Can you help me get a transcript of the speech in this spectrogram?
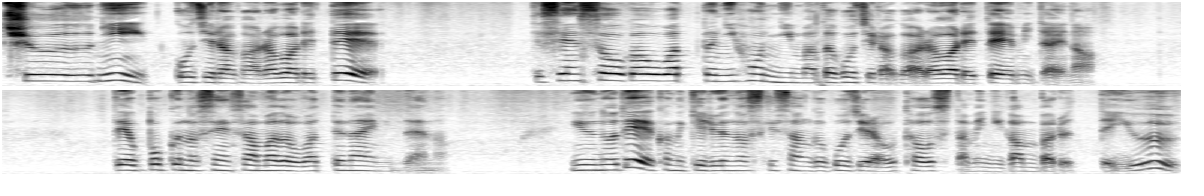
中にゴジラが現れてで戦争が終わった日本にまたゴジラが現れてみたいな。で僕の戦争はまだ終わってないみたいな。いうので神木隆之介さんがゴジラを倒すために頑張るっていう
